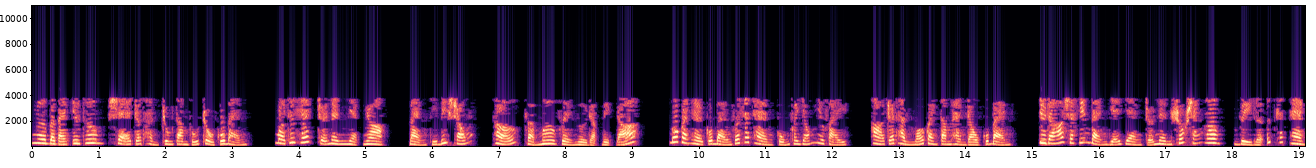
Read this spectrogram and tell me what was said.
người mà bạn yêu thương sẽ trở thành trung tâm vũ trụ của bạn. Mọi thứ khác trở nên nhạt nhòa, bạn chỉ biết sống, thở và mơ về người đặc biệt đó. Mối quan hệ của bạn với khách hàng cũng phải giống như vậy, họ trở thành mối quan tâm hàng đầu của bạn. Điều đó sẽ khiến bạn dễ dàng trở nên sốt sắng hơn vì lợi ích khách hàng,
